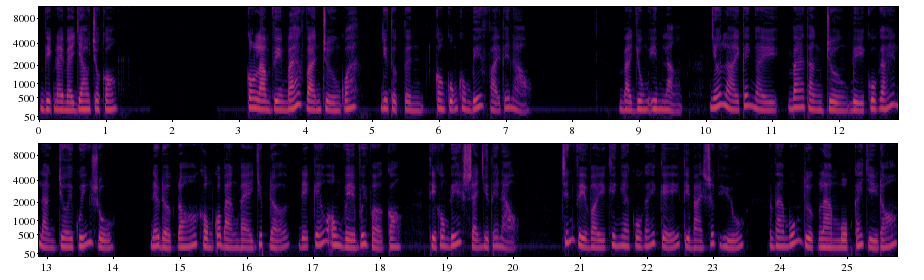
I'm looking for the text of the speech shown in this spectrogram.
Việc này mẹ giao cho con. Con làm phiền bác và anh Trường quá, Nhưng thực tình con cũng không biết phải thế nào. Bà Dung im lặng, Nhớ lại cái ngày Ba thằng Trường bị cô gái làng chơi quyến rũ nếu đợt đó không có bạn bè giúp đỡ Để kéo ông về với vợ con Thì không biết sẽ như thế nào Chính vì vậy khi nghe cô gái kể Thì bà rất hiểu và muốn được làm một cái gì đó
